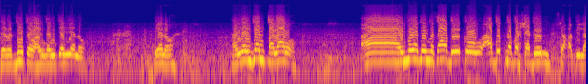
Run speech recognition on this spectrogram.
Pero dito, hanggang dyan yan, oh. Yan, oh. Hanggang dyan pa lang. Ah, hindi natin masabi kung abot na ba siya doon sa kabila.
